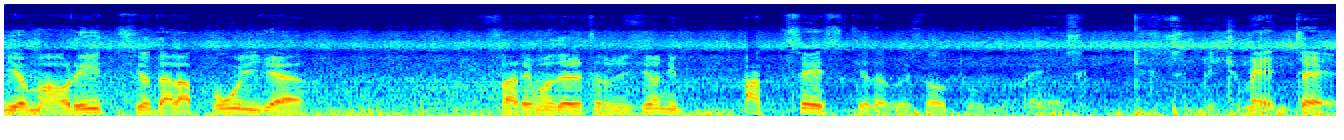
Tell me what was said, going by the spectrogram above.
Io Maurizio dalla Puglia faremo delle trasmissioni pazzesche da quest'autunno e semplicemente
